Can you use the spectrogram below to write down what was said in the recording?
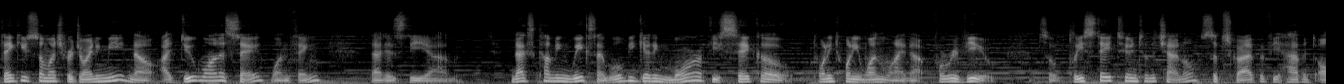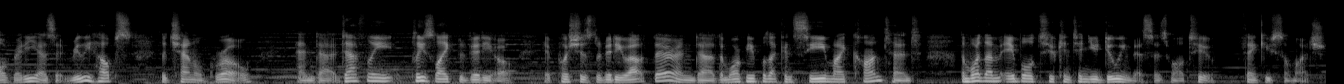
Thank you so much for joining me. Now, I do want to say one thing that is the um, next coming weeks, I will be getting more of the Seiko 2021 lineup for review. So please stay tuned to the channel, subscribe if you haven't already as it really helps the channel grow, and uh, definitely please like the video. It pushes the video out there and uh, the more people that can see my content, the more that I'm able to continue doing this as well too. Thank you so much.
